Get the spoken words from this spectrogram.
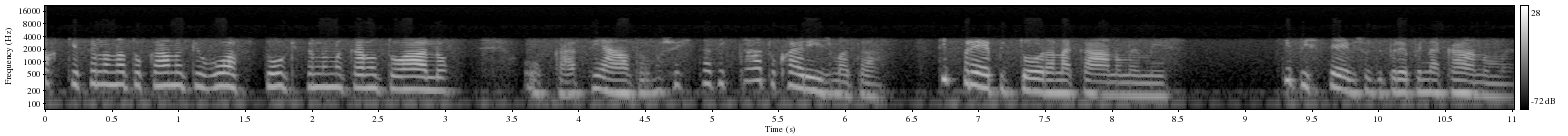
«Αχ και θέλω να το κάνω κι εγώ αυτό και θέλω να κάνω το άλλο». Ο κάθε άνθρωπος έχει τα δικά του χαρίσματα. Τι πρέπει τώρα να κάνουμε εμείς; Τι πιστεύεις ότι πρέπει να κάνουμε;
